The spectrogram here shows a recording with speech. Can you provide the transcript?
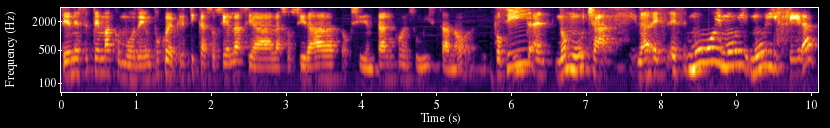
Tiene este tema como de un poco de crítica social hacia la sociedad occidental consumista, ¿no? sí. No mucha. es, muy, muy, muy ligera,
